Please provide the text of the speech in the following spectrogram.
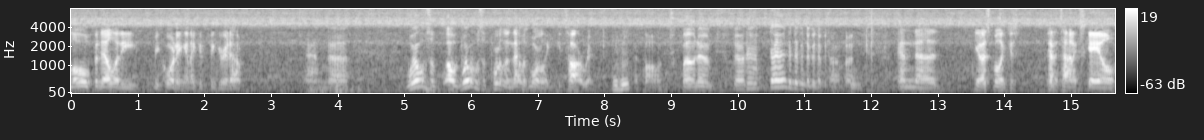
low fidelity recording, and I could figure it out. And uh, Werewolves of oh Werewolves of Portland, that was more like a guitar riff. Mhm. And uh, you know that's more like just pentatonic scale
